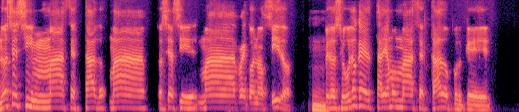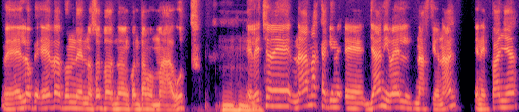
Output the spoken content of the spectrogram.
no sé si más aceptado, más, o sea, si más reconocido, hmm. pero seguro que estaríamos más aceptados porque es lo que es donde nosotros nos encontramos más a gusto. Hmm. El hecho de, nada más que aquí, eh, ya a nivel nacional, en España,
